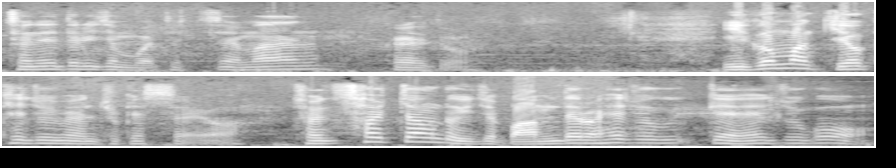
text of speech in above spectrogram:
전해드리진 못했지만 그래도. 이것만 기억해주면 좋겠어요. 전 설정도 이제 마음대로 해주게 해주고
